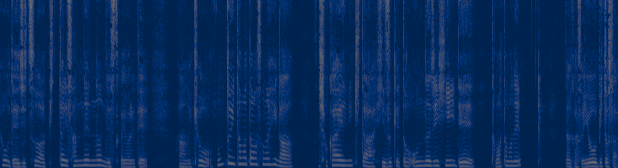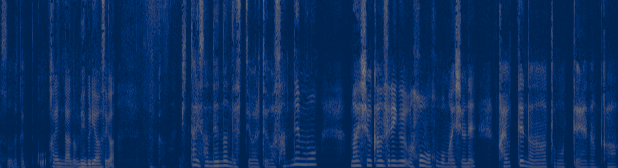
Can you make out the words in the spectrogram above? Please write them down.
今日で実はぴったり3年なんです」とか言われてあの今日本当にたまたまその日が初回に来た日付と同じ日でたまたまねなんかその曜日とさそのなんかこうカレンダーの巡り合わせがなんかぴったり3年なんですって言われてわ3年も毎週カウンセリング、まあ、ほぼほぼ毎週ね通ってんだなと思ってなんか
